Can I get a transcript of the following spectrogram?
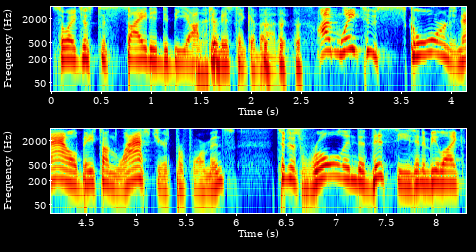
So I just decided to be optimistic about it. I'm way too scorned now based on last year's performance to just roll into this season and be like,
